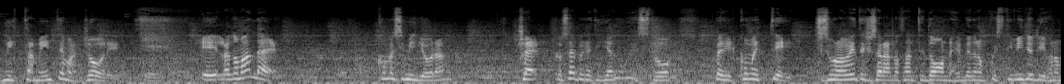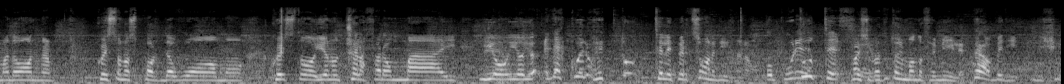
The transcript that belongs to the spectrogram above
nettamente maggiore. E la domanda è, come si migliora? Cioè, lo sai perché ti chiedo questo? Perché come te, sicuramente ci saranno tante donne che vedono questi video e dicono Madonna, questo è uno sport da uomo, questo io non ce la farò mai, io, io, io. Ed è quello che tutte le persone dicono. Oppure- Tutte, poi sì. soprattutto nel mondo femminile. Però vedi, dici,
